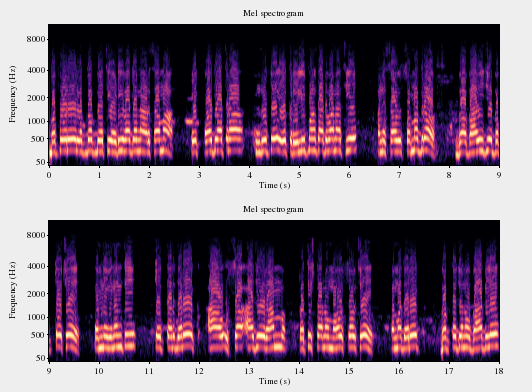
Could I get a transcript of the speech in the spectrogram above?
બપોરે લગભગ બેથી અઢી વાગ્યાના અરસામાં એક પદયાત્રા રૂપે એક રેલી પણ કાઢવાના છીએ અને સૌ- સમગ્ર ભાવિ જે ભક્તો છે, એમને વિનંતી કે દરેક આ ઉત્સાહ, આ જે રામ પ્રતિષ્ઠાનો મહોત્સવ છે, એમાં દરેક ભક્તજનો ભાગ લે.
